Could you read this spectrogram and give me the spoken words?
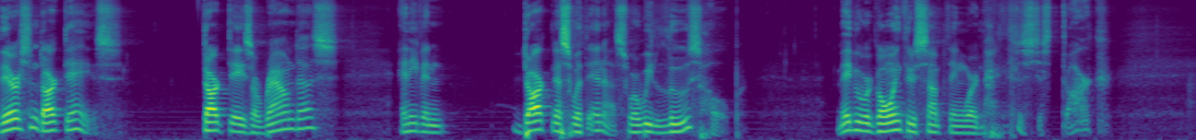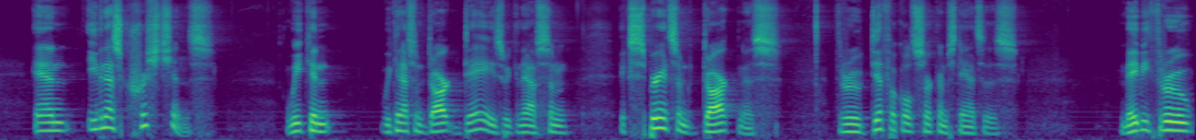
there are some dark days. Dark days around us, and even darkness within us where we lose hope. Maybe we're going through something where it's just dark. And even as Christians, we can, we can have some dark days. We can have some experience some darkness through difficult circumstances. Maybe through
